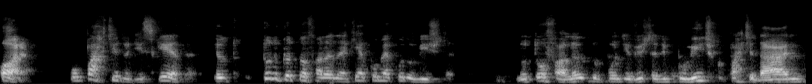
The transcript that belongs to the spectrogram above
Ora, o partido de esquerda, eu, tudo que eu estou falando aqui é como economista. Não estou falando do ponto de vista de político partidário,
